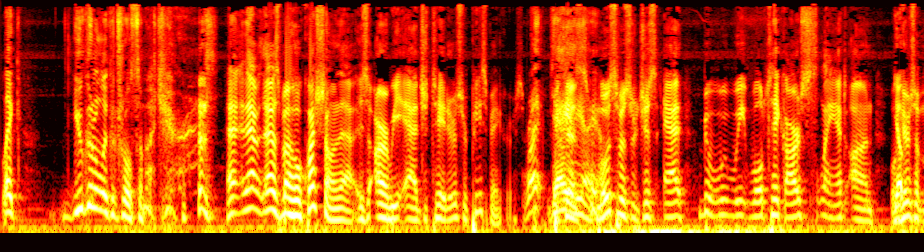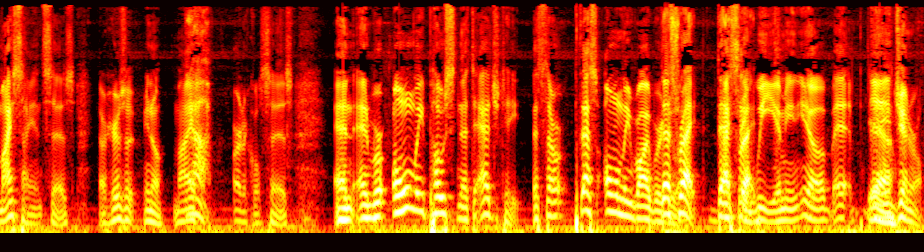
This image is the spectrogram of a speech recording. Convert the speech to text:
like you can only control so much here. And that, that was my whole question on that: is are we agitators or peacemakers? Right. Yeah, yeah, Because yeah, yeah. most of us are just ad. We, we, we'll take our slant on. Well, Yep. here's what my science says, or here's what you know my Yeah. article says, and and we're only posting that to agitate. That's our, that's only why we're. That's doing right. That's I right. We. I mean, you know, eh, Yeah. in general,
